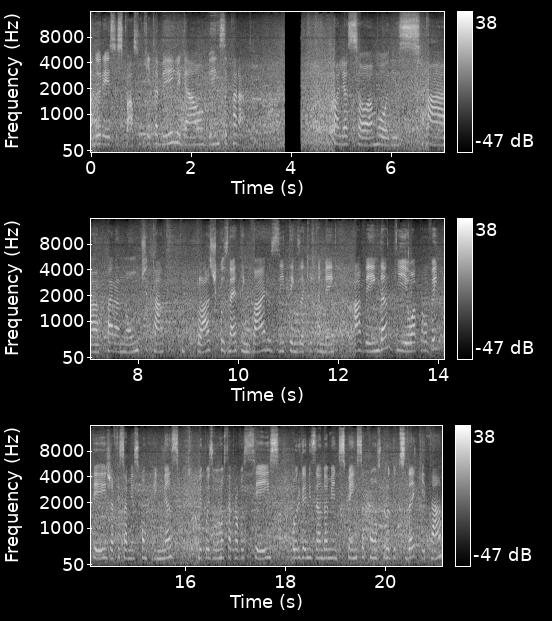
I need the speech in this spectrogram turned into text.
Adorei esse espaço aqui, tá bem legal, bem separado. Olha só, amores, a Paranonte tá plásticos, né? Tem vários itens aqui também à venda e eu aproveitei, já fiz as minhas comprinhas. Depois eu vou mostrar pra vocês organizando a minha dispensa com os produtos daqui, tá?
